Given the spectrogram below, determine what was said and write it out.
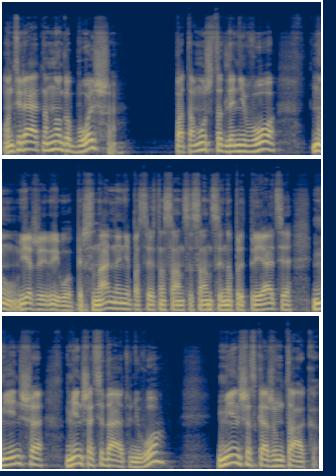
Он теряет намного больше потому что для него ну есть же его персональные непосредственно санкции санкции на предприятие. Меньше меньше оседают у него меньше, скажем так,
